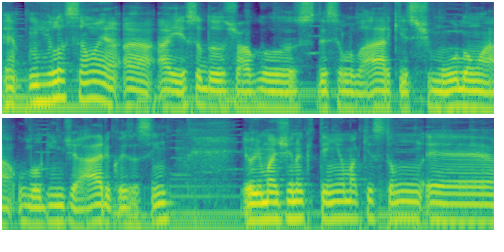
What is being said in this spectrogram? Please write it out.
É, em relação a, a, a, isso dos jogos de celular que estimulam a, o login diário, coisa assim, eu imagino que tenha uma questão é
